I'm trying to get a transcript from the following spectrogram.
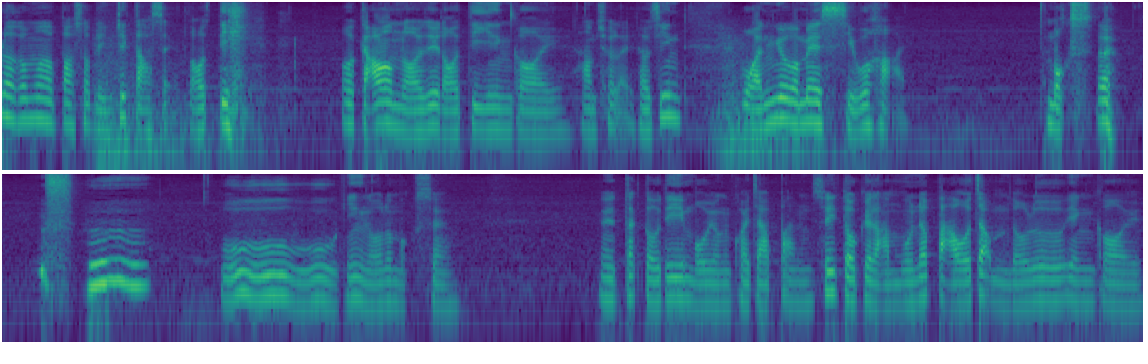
啦，咁啊八十年擊達成攞 D，我搞咁耐先攞 D 應該喊出嚟。頭先揾嗰個咩小孩木箱，嗚嗚嗚，竟然攞到木箱。得到啲冇用嘅貴雜品，所以道具欄滿得爆，我執唔到都應該。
